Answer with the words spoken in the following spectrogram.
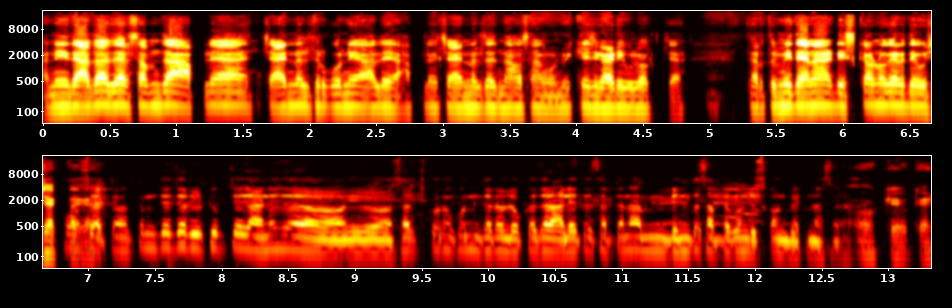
आणि दादा जर समजा आपल्या चॅनल थ्रू कोणी आले आपल्या चॅनलचं नाव सांगून विकेश गाडी ब्लॉगच्या तर तुम्ही त्यांना डिस्काउंट वगैरे देऊ हो शकता सर. का तर तुमचे जर युट्यूबचे आणि सर्च करून कोणी जर लोक जर आले तर सर त्यांना बिनतच आपल्याकडून डिस्काउंट भेटणार सर. ओके ओके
